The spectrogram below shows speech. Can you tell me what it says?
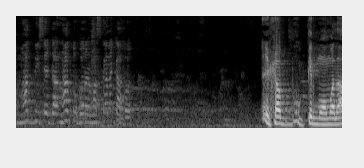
বাম হাত নিচে ডান হাত উপরে মাঝখানে কাপড় এসব ভক্তির মহমলা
